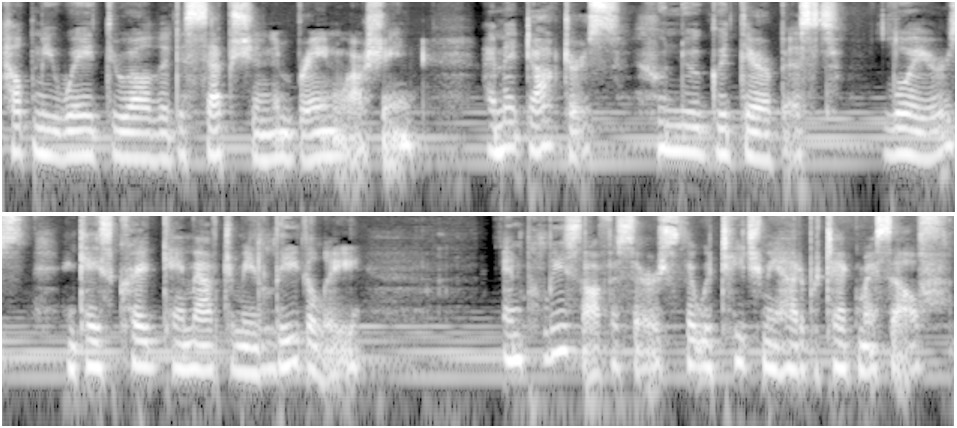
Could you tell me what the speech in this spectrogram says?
helped me wade through all the deception and brainwashing. I met doctors who knew good therapists, lawyers, in case Craig came after me legally, and police officers that would teach me how to protect myself.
